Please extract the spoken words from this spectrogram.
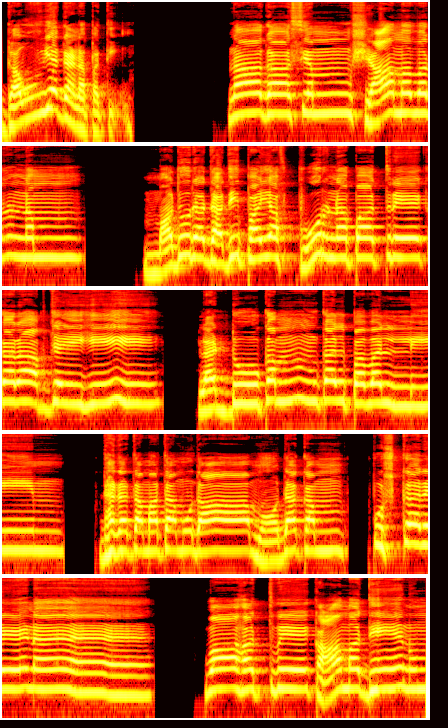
गव्यगणपति। नागास्यं श्यामवर्णं मधुरदधिपयः पूर्णपात्रे कराब्जैः लड्डूकं कल्पवल्लीं धदतमतमुदा मोदकं पुष्करेण वाहत्वे कामधेनुं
